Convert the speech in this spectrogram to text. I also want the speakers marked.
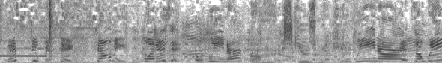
Speaker 1: What's this stupid thing? Tell me, what is it? A wiener?
Speaker 2: Um, excuse me, kid.
Speaker 1: Wiener, it's a wiener!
